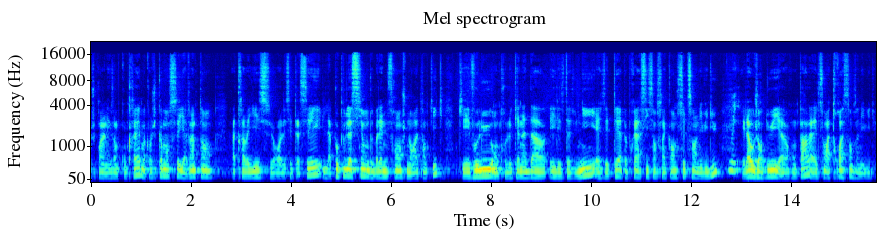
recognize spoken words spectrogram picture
je prends un exemple concret. Moi, quand j'ai commencé il y a 20 ans à travailler sur les cétacés, la population de baleines franches nord-atlantiques, qui évolue entre le Canada et les États-Unis, elles étaient à peu près à 650-700 individus. Et là, aujourd'hui, alors qu'on parle, elles sont à 300 individus.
